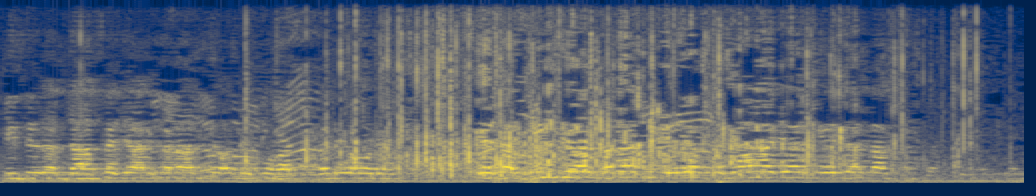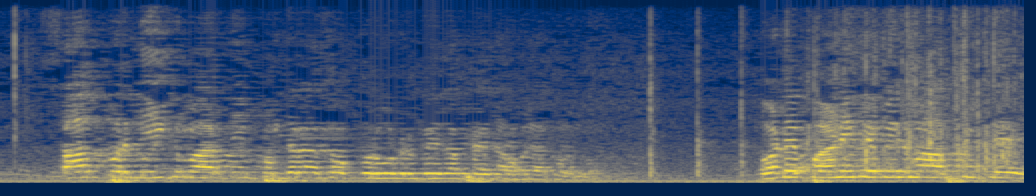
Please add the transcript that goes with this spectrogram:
ਕਿਸੇ ਦਾ 10000 ਖੜਾ ਸੀ, ਉਹਦੇ ਕੋਲ ਹੱਥ ਖੜੇ ਹੋ ਰਹੇ ਕਿਸੇ ਦਾ 20000 ਖੜਾ ਸੀ, ਕਿਸੇ ਦਾ 50000 ਕਿਸੇ ਦਾ ਲੱਖ। ਸਾਲ ਪਰ ਲੀਕ ਮਾਰਦੀ 1500 ਕਰੋੜ ਰੁਪਏ ਦਾ ਫਾਇਦਾ ਹੋਇਆ ਤੁਹਾਨੂੰ। ਤੁਹਾਡੇ ਪਾਣੀ ਦੇ ਬਿੱਲ ਮਾਫ ਕੀਤੇ।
